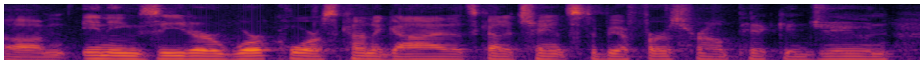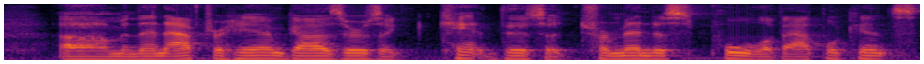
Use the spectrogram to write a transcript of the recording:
um, innings eater, workhorse kind of guy that's got a chance to be a first round pick in June. Um, and then after him, guys, there's a there's a tremendous pool of applicants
